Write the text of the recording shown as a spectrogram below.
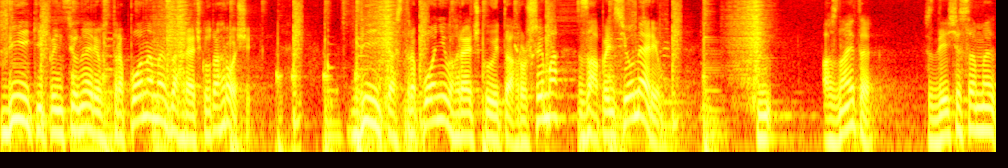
Бійки пенсіонерів страпонами за гречку та гроші. Бійка страпонів гречкою та грошима за пенсіонерів. А знаєте, здається, саме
